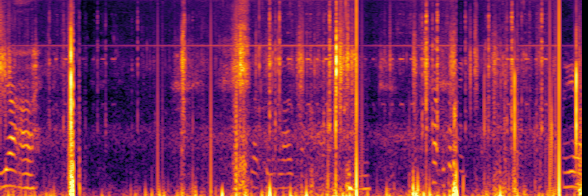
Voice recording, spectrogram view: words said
Yeah. Yeah.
